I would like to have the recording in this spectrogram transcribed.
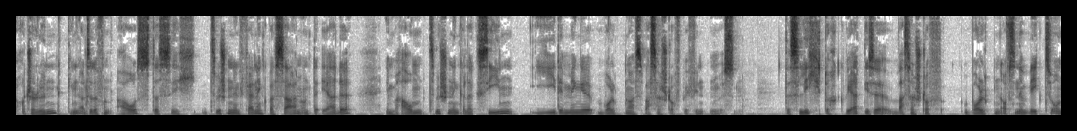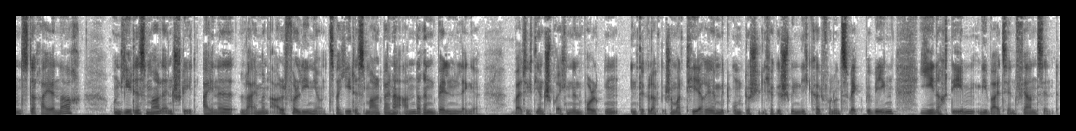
Roger Lund ging also davon aus, dass sich zwischen den fernen Quasaren und der Erde im Raum zwischen den Galaxien jede Menge Wolken aus Wasserstoff befinden müssen. Das Licht durchquert diese Wasserstoffwolken auf seinem Weg zu uns der Reihe nach und jedes Mal entsteht eine Lyman-Alpha-Linie und zwar jedes Mal bei einer anderen Wellenlänge, weil sich die entsprechenden Wolken intergalaktischer Materie mit unterschiedlicher Geschwindigkeit von uns wegbewegen, je nachdem, wie weit sie entfernt sind.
